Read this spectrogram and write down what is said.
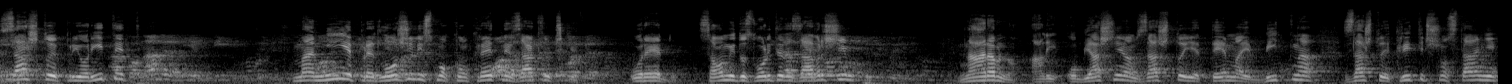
zašto je prioritet. Ma nije, predložili smo konkretne zaključke. U redu. Samo mi dozvolite da završim. Naravno, ali objašnjavam zašto je tema je bitna, zašto je kritično stanje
